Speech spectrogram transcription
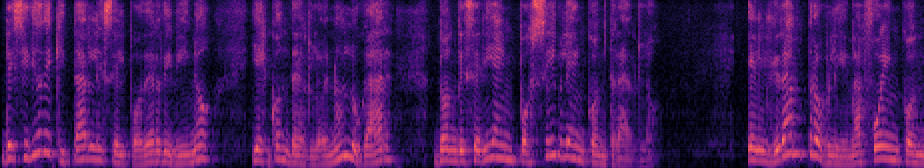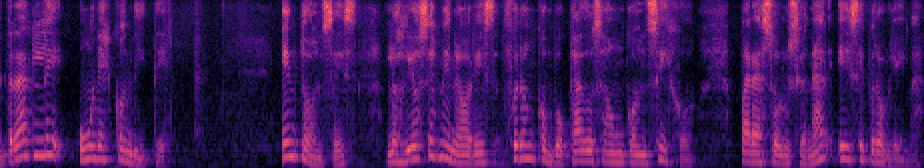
decidió de quitarles el poder divino y esconderlo en un lugar donde sería imposible encontrarlo. El gran problema fue encontrarle un escondite. Entonces, los dioses menores fueron convocados a un consejo para solucionar ese problema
